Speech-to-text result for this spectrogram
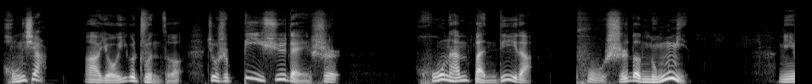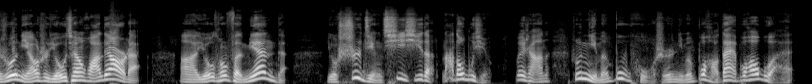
红线啊，有一个准则，就是必须得是湖南本地的朴实的农民。你说你要是油腔滑调的。啊，油头粉面的，有市井气息的那都不行。为啥呢？说你们不朴实，你们不好带，不好管。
